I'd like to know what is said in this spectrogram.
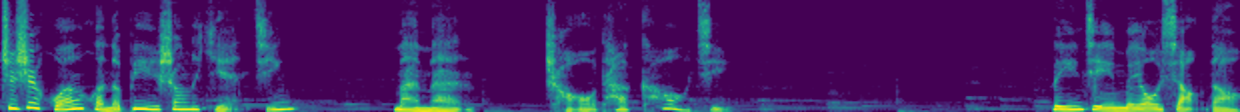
只是缓缓的闭上了眼睛，慢慢朝他靠近。林锦没有想到。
